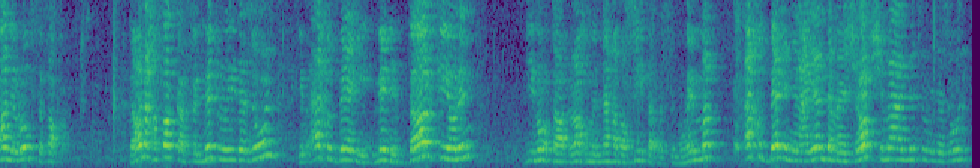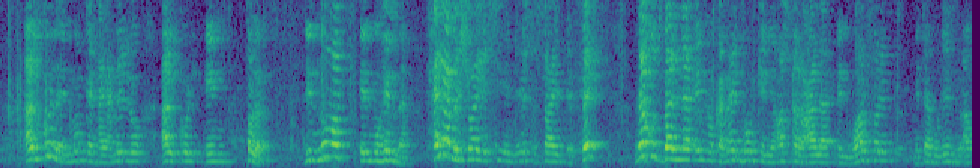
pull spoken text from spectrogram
ال anaerobes فقط. لو أنا هفكر في المترونيدازول يبقى آخد بالي من ال dark urine. دي نقطة رغم إنها بسيطة بس مهمة. آخد بالي إن العيان ده ما يشربش مع ال metronidazole alcohol لأن ممكن هيعمل له alcohol intolerance دي النقط المهمة. هيعمل شوية CNS side effect ناخد بالنا إنه كمان ممكن يأثر على ال warfarin metabolism أو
